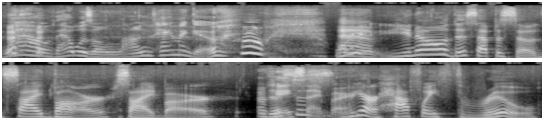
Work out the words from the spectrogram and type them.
Wow, that was a long time ago. We- you know, this episode sidebar sidebar. Okay, this is- sidebar. We are halfway through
